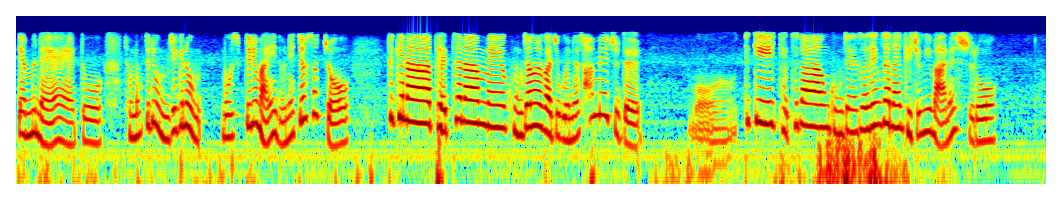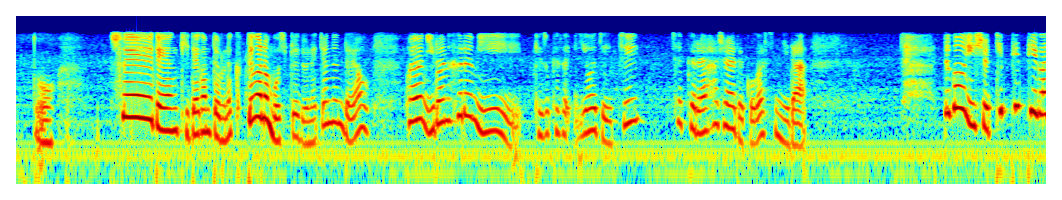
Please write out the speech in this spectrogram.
때문에 또 종목들이 움직이는 모습들이 많이 눈에 띄었었죠. 특히나 베트남의 공장을 가지고 있는 섬유주들, 뭐, 특히 베트남 공장에서 생산하는 비중이 많을수록 또 수혜에 대한 기대감 때문에 급등하는 모습들이 눈에 띄었는데요. 과연 이런 흐름이 계속해서 이어질지 체크를 하셔야 될 것 같습니다. 뜨거운 이슈 TPP가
